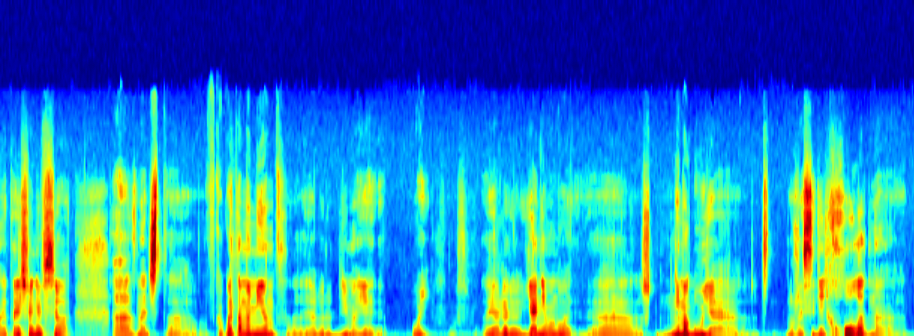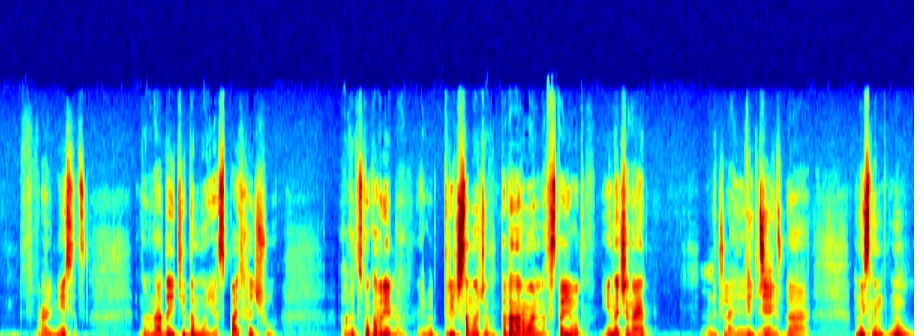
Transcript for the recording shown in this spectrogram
Это еще не все. А, значит, э, в какой-то момент э, я говорю, Дима, я... Ой, я говорю, я не могу, э, не могу я уже сидеть, холодно, февраль месяц. Говорю, надо идти домой, я спать хочу. Он Говорит, сколько время? Я говорю, три часа ночи. Говорит, Тогда нормально. Встает и начинает петлять. идти. Да. Мы с ним, ну,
